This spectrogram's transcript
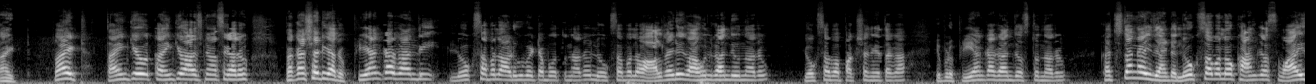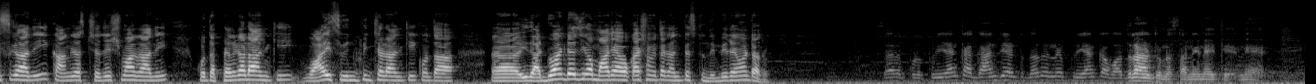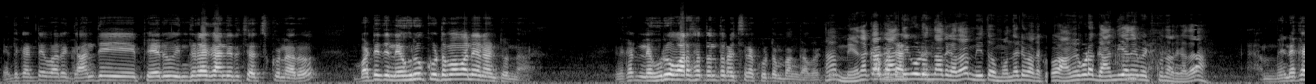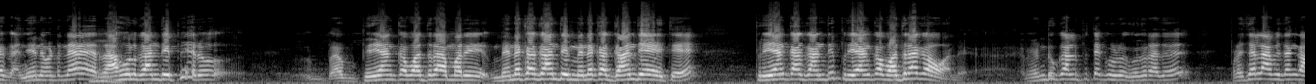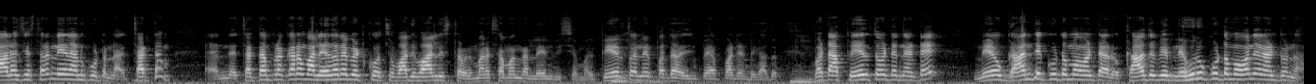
Right right thank you thank you Srinivas garu. Prakash Reddy గారు ప్రియాంక గాంధీ లోక్సభలో అడుగు పెట్టబోతున్నారు. లోక్సభలో ఆల్రెడీ రాహుల్ గాంధీ ఉన్నారు. లోక్సభ పక్ష నేతగా ఇప్పుడు ప్రియాంక గాంధీ వస్తున్నారు. ఖచ్చితంగా ఇది అంటే లోక్సభలో కాంగ్రెస్ వాయిస్ కానీ కాంగ్రెస్ చరిష్మా కానీ కొంత పెరగడానికి వాయిస్ వినిపించడానికి కొంత ఇది అడ్వాంటేజ్గా మారే అవకాశం అయితే కనిపిస్తుంది. మీరేమంటారు? సార్ ఇప్పుడు ప్రియాంక గాంధీ అంటున్నారు నేను ప్రియాంక వద్రా అంటున్నా సార్ నేనైతే. నే ఎందుకంటే వారి గాంధీ పేరు ఇందిరాగాంధీని చేర్చుకున్నారు బట్ ఇది నెహ్రూ కుటుంబం అని నేను అంటున్నా. ఎందుకంటే నెహ్రూ వారసత్వంతో వచ్చిన కుటుంబం కాబట్టి. మేనకా గాంధీ కూడా ఉన్నారు కదా మీతో మొన్నటి వరకు. ఆమె కూడా గాంధీ అనే పెట్టుకున్నారు కదా. మెనక నేను ఏమంటున్నా రాహుల్ గాంధీ పేరు ప్రియాంక వద్రా మరి మెనక గాంధీ మెనక గాంధీ అయితే ప్రియాంక గాంధీ ప్రియాంక వద్రా కావాలి. రెండు కలిపితే కుదరదు. ప్రజలు ఆ విధంగా ఆలోచిస్తారని నేను అనుకుంటున్నా. చట్టం చట్టం ప్రకారం వాళ్ళు ఏదైనా పెట్టుకోవచ్చు. అది వాళ్ళు ఇష్టం. అది మనకు సంబంధం లేని విషయం. అది పేరుతోనే పెద్ద ఇంపార్టెంట్ కాదు. బట్ ఆ పేరుతో ఏంటంటే మేము గాంధీ కుటుంబం అంటారు. కాదు మీరు నెహ్రూ కుటుంబం అని నేను అంటున్నా.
